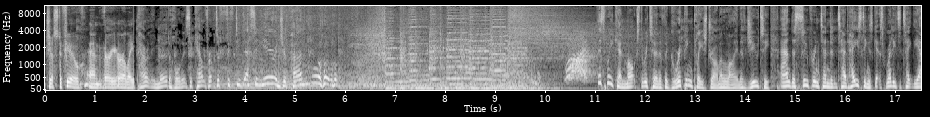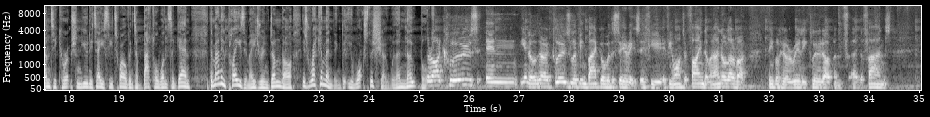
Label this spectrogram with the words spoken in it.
just a few and very early. Apparently, murder hornets account for up to 50 deaths a year in Japan. Whoa. This weekend marks the return of the gripping police drama Line of Duty, and as Superintendent Ted Hastings gets ready to take the anti corruption unit AC12 into battle once again, the man who plays him, Adrian Dunbar, is recommending that you watch the show with a notebook. There are clues in, you know, there are clues looking back over the series if you if you want to find them. And I know a lot of our people who are really clued up and, and the fans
